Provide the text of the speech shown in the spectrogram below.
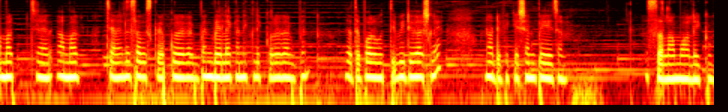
আমার আমার চ্যানেলে সাবস্ক্রাইব করে রাখবেন বেল আইকনে ক্লিক করে রাখবেন, যাতে পরবর্তী ভিডিও আসলে নোটিফিকেশান পেয়ে যান। আসসালামু আলাইকুম।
